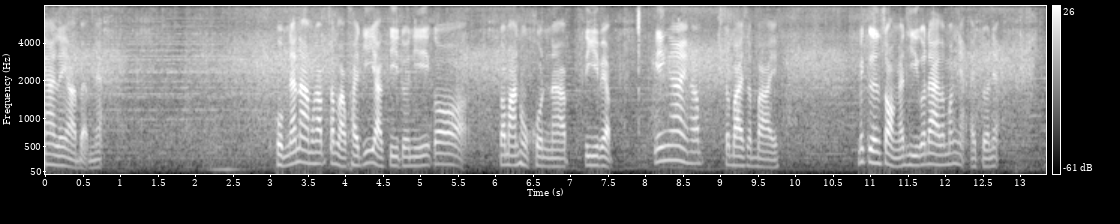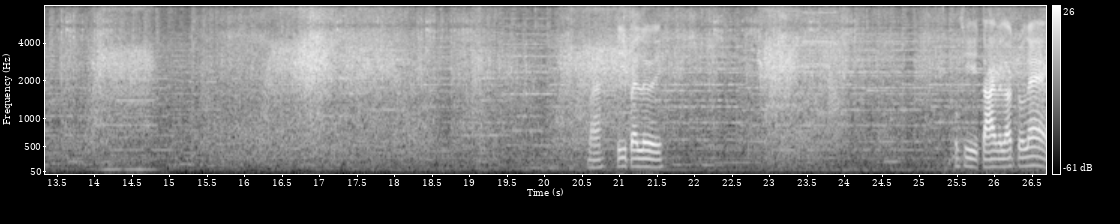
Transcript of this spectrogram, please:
ง่ายๆเลยอะแบบเนี้ย ผมแนะนำครับสำหรับใครที่อยากตีตัวนี้ก็ประมาณ 6 คนนะครับ ตีแบบง่ายๆครับ สบายๆ ไม่เกิน 2 นาทีก็ได้แล้วมั้งเนี่ยไอตัวเนี้ยมาตีไปเลย โอเค ตายไปแล้วตัวแรก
